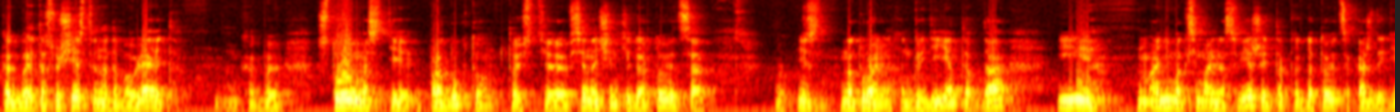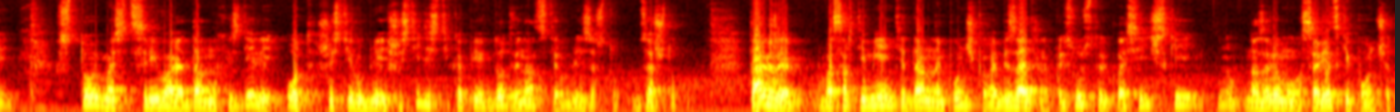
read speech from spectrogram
Как бы это существенно добавляет как бы стоимости продукту, то есть э, все начинки готовятся э, из натуральных ингредиентов, да, и они максимально свежие, так как готовятся каждый день. Стоимость сырьевая данных изделий от 6 рублей 60 копеек до 12 рублей за, за штуку. Также в ассортименте данной пончиковой обязательно присутствует классический, ну, назовем его советский пончик,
